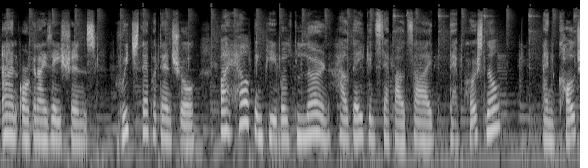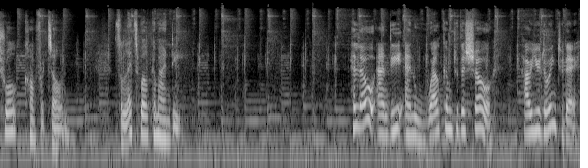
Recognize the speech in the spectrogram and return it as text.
and organizations reach their potential by helping people to learn how they can step outside their personal and cultural comfort zone. So let's welcome Andy. Hello, Andy, and welcome to the show. How are you doing today?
